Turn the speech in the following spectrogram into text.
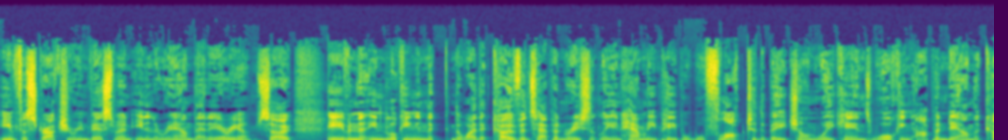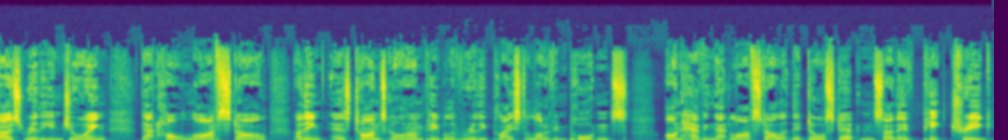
infrastructure investment in and around that area. So, even in looking in the, the way that COVID's happened recently and how many people will flock to the beach on weekends, walking up and down the coast, really enjoying that whole lifestyle, I think as time's gone on, people have really placed a lot of importance on having that lifestyle at their doorstep. And so they've picked Trigg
